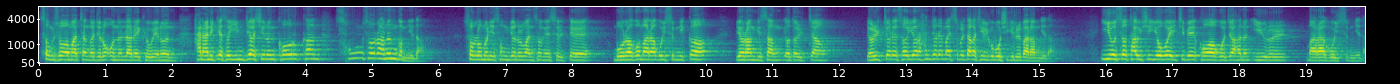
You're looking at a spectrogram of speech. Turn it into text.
성소와 마찬가지로 오늘날의 교회는 하나님께서 임재하시는 거룩한 성소라는 겁니다. 솔로몬이 성전을 완성했을 때 뭐라고 말하고 있습니까? 열왕기상 8장 10절에서 11절의 말씀을 다 같이 읽어 보시기를 바랍니다. 이어서 다윗이 여호와의 집에 거하고자 하는 이유를 말하고 있습니다.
